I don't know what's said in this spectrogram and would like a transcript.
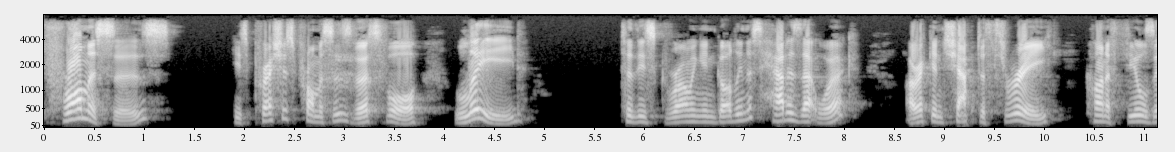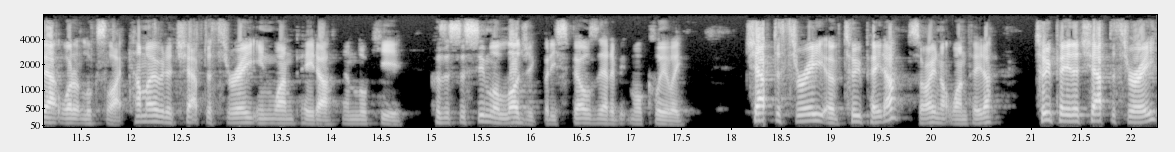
promises, his precious promises, verse 4, lead to this growing in godliness? How does that work? I reckon chapter 3 kind of feels out what it looks like. Come over to chapter 3 in 1 Peter and look here, because it's a similar logic, but he spells it out a bit more clearly. Chapter 3 of 2 Peter, sorry, not 1 Peter, 2 Peter chapter 3,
